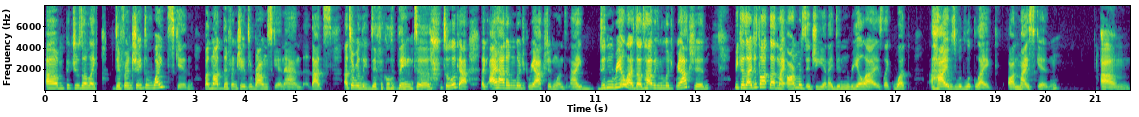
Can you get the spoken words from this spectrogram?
um pictures of like different shades of white skin but not different shades of brown skin and that's that's a really difficult thing to to look at. Like i had an allergic reaction once and i didn't realize i was having an allergic reaction because i just thought that my arm was itchy and i didn't realize like what hives would look like on my skin. Um,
